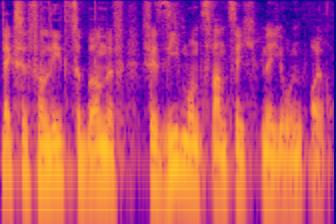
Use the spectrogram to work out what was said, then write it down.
Wechselt von Leeds zu Bournemouth für 27 Millionen Euro.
